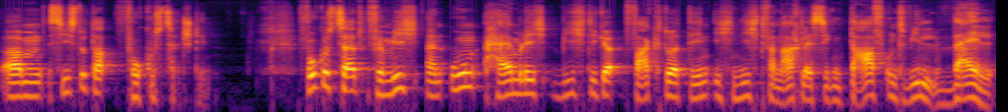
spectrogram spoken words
ähm, siehst du da Fokuszeit stehen. Fokuszeit für mich ein unheimlich wichtiger Faktor, den ich nicht vernachlässigen darf und will, weil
